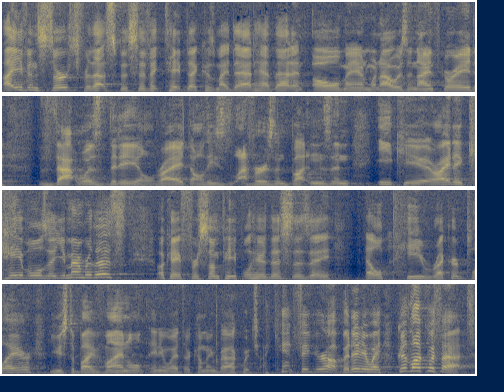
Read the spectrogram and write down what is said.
I even searched for that specific tape deck because my dad had that. And oh man, when I was in ninth grade, that was the deal, right? All these levers and buttons and EQ, right? And cables. You remember this? Okay, for some people here, this is a LP record player. Used to buy vinyl. Anyway, they're coming back, which I can't figure out. But anyway, good luck with that.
